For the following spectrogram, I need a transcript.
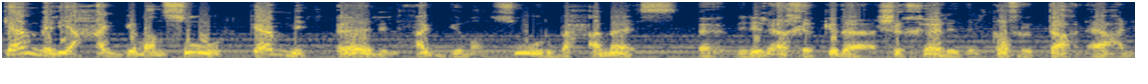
كمل يا حاج منصور. كمل. قال الحاج منصور بحماس. آه من الآخر كده يا شيخ خالد الكفر بتاعنا يعني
